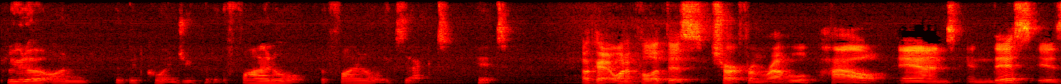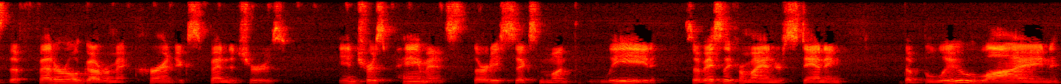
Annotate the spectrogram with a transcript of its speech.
Pluto on the Bitcoin Jupiter, the final, the final exact hit. Okay, I want to pull up this chart from Raoul Pal, and and this is the federal government current expenditures, interest payments, 36 month lead. So basically, from my understanding, the blue line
